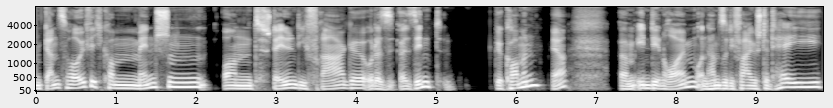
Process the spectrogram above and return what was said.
Und ganz häufig kommen Menschen und stellen die Frage oder äh, sind gekommen, ja, ähm, in den Räumen und haben so die Frage gestellt, hey,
